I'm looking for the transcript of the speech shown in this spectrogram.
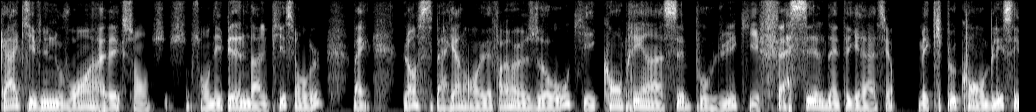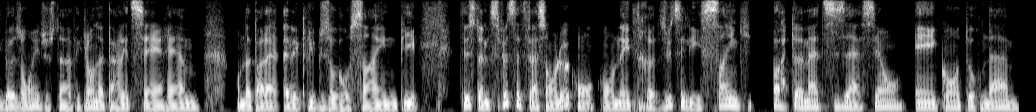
quand il est venu nous voir avec son, son épine dans le pied, si on veut, ben, là, on s'est dit, ben, regarde, on va faire un zoo qui est compréhensible pour lui, qui est facile d'intégration mais qui peut combler ses besoins, justement. Fait que là, on a parlé de CRM, on a parlé avec LuxoSign, puis c'est un petit peu de cette façon-là qu'on introduit les cinq automatisations incontournables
